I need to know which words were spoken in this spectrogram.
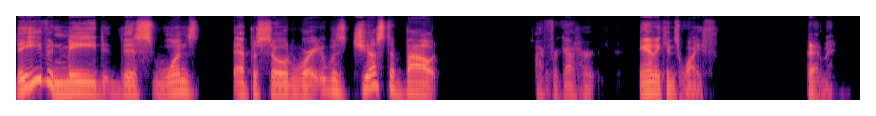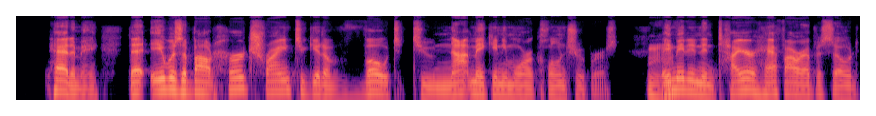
they even made this one episode where it was just about, I forgot her, Anakin's wife, Padme. Padme, that it was about her trying to get a vote to not make any more clone troopers. They Mhm. made an entire half hour episode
